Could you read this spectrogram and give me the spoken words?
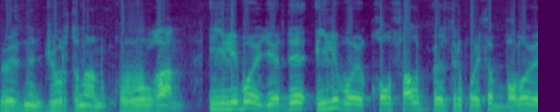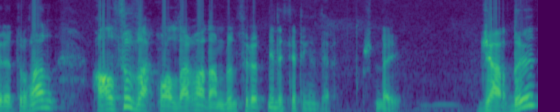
өзүнүн журтунан куулган или бой жерде или бой кол салып өлтүрүп койсо боло бере турган алсыз акыбалдагы адамдын сүрөтүн элестетиңиздер ушундай. Жарды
